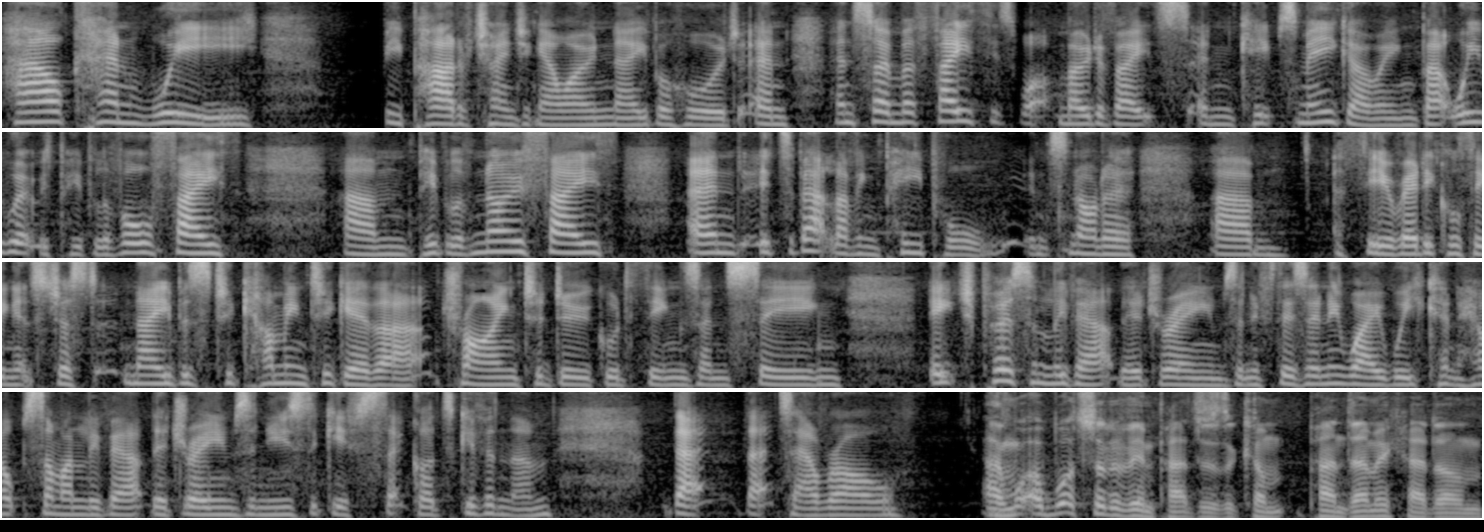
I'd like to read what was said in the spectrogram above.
how can we be part of changing our own neighbourhood. And, and so my faith is what motivates and keeps me going. But we work with people of all faith, um, people of no faith, and it's about loving people. It's not a, um, a theoretical thing, it's just neighbours to coming together, trying to do good things and seeing each person live out their dreams. And if there's any way we can help someone live out their dreams and use the gifts that God's given them, that, that's our role. And what sort of impact has the com- pandemic had on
